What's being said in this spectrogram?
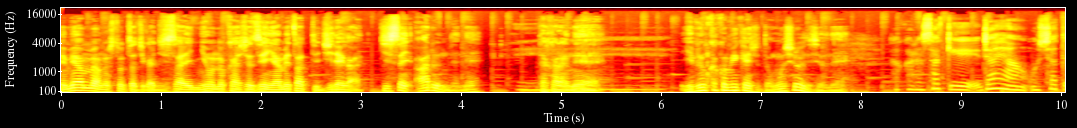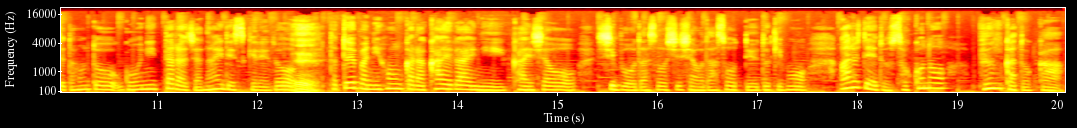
えミャンマーの人たちが実際日本の会社全員辞めたっていう事例が実際にあるんでね。ええだからね異文化コミュニケーションって面白いですよね。だからさっきジャイアンおっしゃってた本当郷に行ったらじゃないですけれど、え例えば日本から海外に会社を支部を出そう支社を出そうっていう時もある程度そこの文化とか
